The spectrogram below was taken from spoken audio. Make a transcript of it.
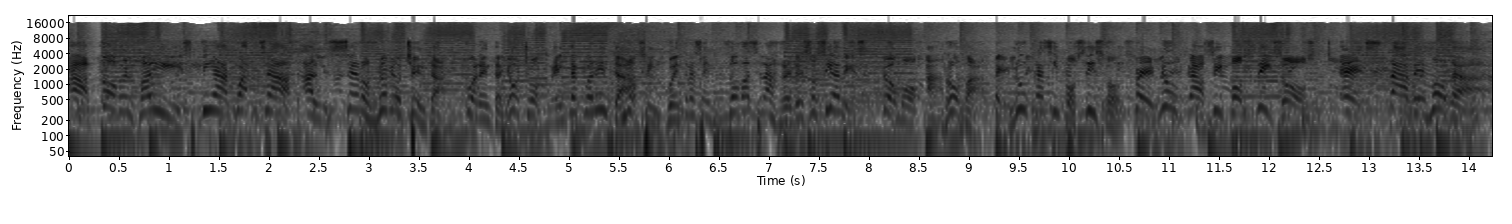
a todo el país vía WhatsApp al 0980 48 30 40. Nos encuentras en todas las redes sociales como arroba pelucas y postizos. Pelucas y postizos está de moda.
